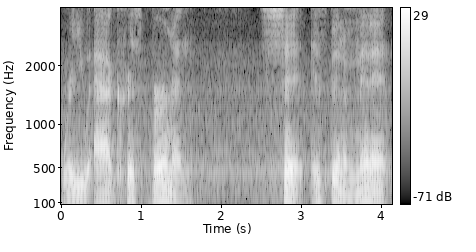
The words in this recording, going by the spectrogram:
Where you at, Chris Berman? Shit, it's been a minute.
